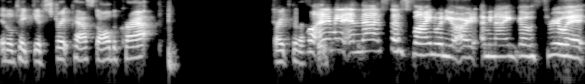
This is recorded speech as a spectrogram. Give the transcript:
it'll take you straight past all the crap. Right to the recipe. Well, I mean, and that's that's fine when you are. I mean, I go through it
